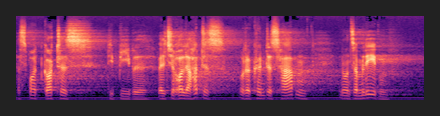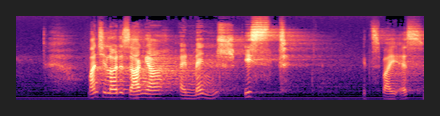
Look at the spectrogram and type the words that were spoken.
Das Wort Gottes, die Bibel, welche Rolle hat es oder könnte es haben in unserem Leben? Manche Leute sagen ja, ein Mensch ist mit zwei S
